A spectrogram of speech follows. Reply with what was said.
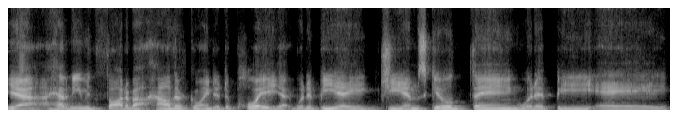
Yeah, I haven't even thought about how they're going to deploy it yet. Would it be a GM's Guild thing? Would it be a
